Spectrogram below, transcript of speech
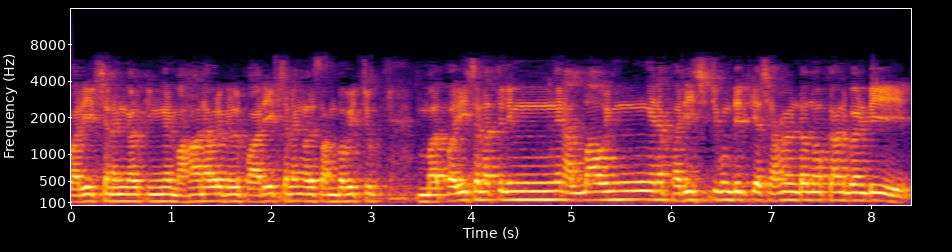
പരീക്ഷണങ്ങൾക്ക് ഇങ്ങനെ മഹാനവറുകൾ പരീക്ഷണങ്ങൾ സംഭവിച്ചു. പരീക്ഷണത്തിൽ ഇങ്ങനെ അള്ളാഹു ഇങ്ങനെ പരീക്ഷിച്ചു കൊണ്ടിരിക്കുക ക്ഷമയുണ്ടോ നോക്കാൻ വേണ്ടി?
